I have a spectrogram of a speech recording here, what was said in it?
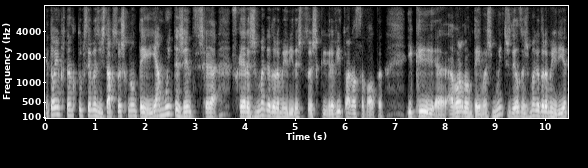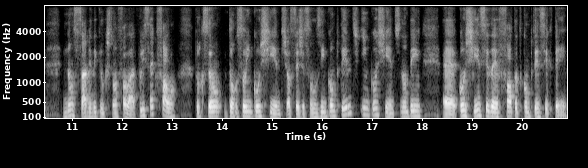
Então é importante que tu percebas isto. Há pessoas que não têm, e há muita gente, se calhar, se calhar a esmagadora maioria das pessoas que gravitam à nossa volta e que uh, abordam temas, muitos deles, a esmagadora maioria, não sabem daquilo que estão a falar. Por isso é que falam, porque são, então, são inconscientes, ou seja, são os incompetentes inconscientes, não têm uh, consciência da falta de competência que têm.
